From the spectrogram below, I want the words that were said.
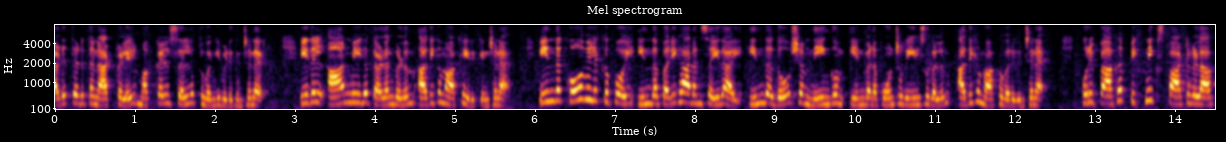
அடுத்தடுத்த நாட்களில் மக்கள் செல்ல துவங்கி விடுகின்றனர். இதில் ஆன்மீக தளங்களும் அதிகமாக இருக்கின்றன. இந்த கோவிலுக்கு போய் இந்த பரிகாரம் செய்தாய் இந்த தோஷம் நீங்கும் என்பன போன்ற ரீல்ஸுகளும் அதிகமாக வருகின்றன. குறிப்பாக பிக்னிக் ஸ்பாட்டுகளாக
